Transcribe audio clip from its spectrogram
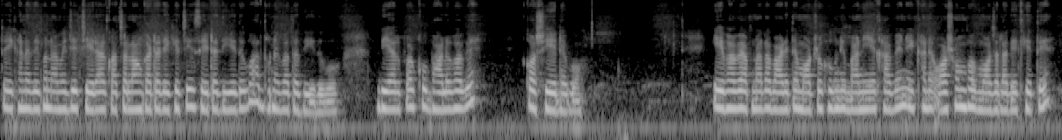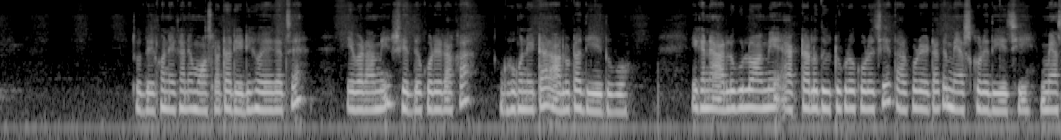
তো এখানে দেখুন, আমি যে চেরা কাঁচা লঙ্কাটা রেখেছি, সেটা দিয়ে দেবো আর ধনে পাতা দিয়ে দেবো। দেওয়ার পর খুব ভালোভাবে কষিয়ে নেব। এভাবে আপনারা বাড়িতে মটর ঘুগনি বানিয়ে খাবেন। এখানে অসম্ভব মজা লাগে খেতে। তো দেখুন, এখানে মশলাটা রেডি হয়ে গেছে। এবার আমি সেদ্ধ করে রাখা ঘুগনিটার আলুটা দিয়ে দেবো। এখানে আলুগুলো আমি একটা আলু দুই টুকরো করেছি, তারপরে এটাকে ম্যাশ করে দিয়েছি। ম্যাশ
